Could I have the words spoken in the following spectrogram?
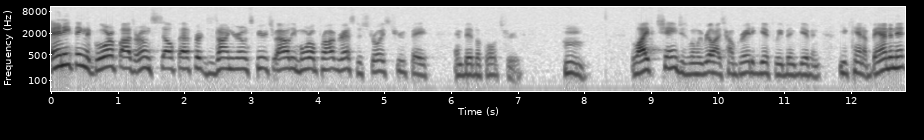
Anything that glorifies our own self effort, design your own spirituality, moral progress, destroys true faith and biblical truth. Hmm. Life changes when we realize how great a gift we've been given. You can't abandon it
